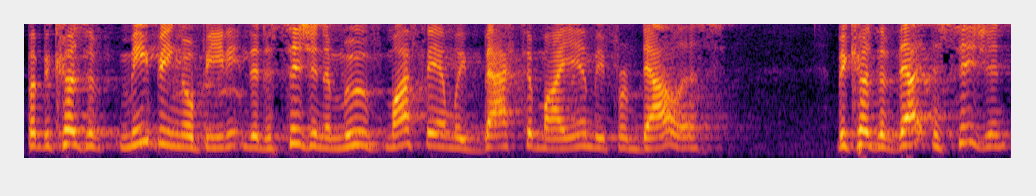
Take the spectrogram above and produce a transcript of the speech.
But because of me being obedient, the decision to move my family back to Miami from Dallas, because of that decision,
